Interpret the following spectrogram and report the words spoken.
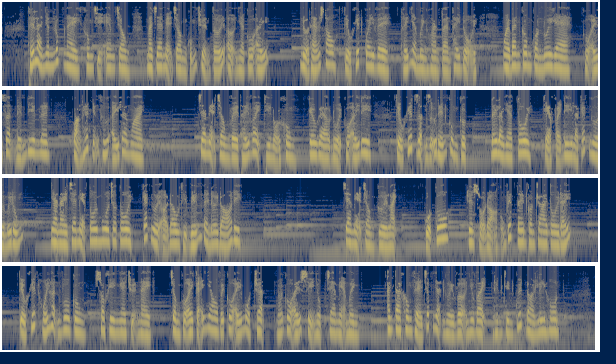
Thế là nhân lúc này không chỉ em chồng mà cha mẹ chồng cũng chuyển tới ở nhà cô ấy. Nửa tháng sau, Tiểu Khiết quay về, thấy nhà mình hoàn toàn thay đổi. Ngoài ban công còn nuôi gà, cô ấy giận đến điên lên, quảng hết những thứ ấy ra ngoài. Cha mẹ chồng về thấy vậy thì nổi khùng, kêu gào đuổi cô ấy đi. Tiểu Khiết giận dữ đến cùng cực. Đây là nhà tôi, kẻ phải đi là các người mới đúng. Nhà này cha mẹ tôi mua cho tôi, các người ở đâu thì biến về nơi đó đi. Cha mẹ chồng cười lạnh. Của cô, trên sổ đỏ cũng viết tên con trai tôi đấy. Tiểu khiết hối hận vô cùng, sau khi nghe chuyện này, chồng cô ấy cãi nhau với cô ấy một trận, nói cô ấy sỉ nhục cha mẹ mình. Anh ta không thể chấp nhận người vợ như vậy nên kiên quyết đòi ly hôn.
